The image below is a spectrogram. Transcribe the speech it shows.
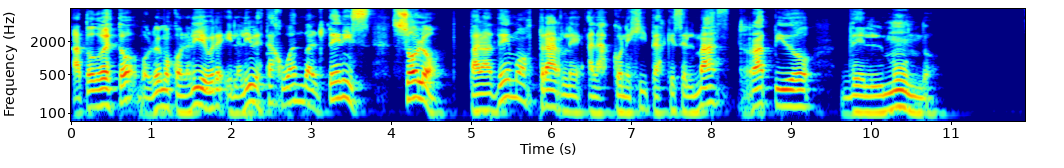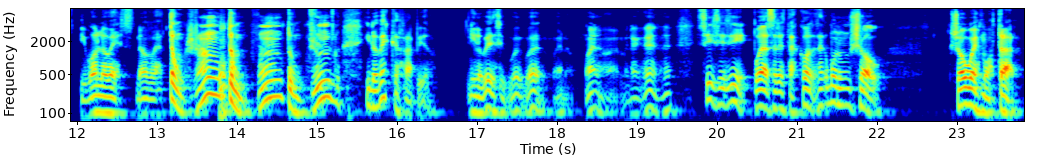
A todo esto, volvemos con la liebre y la liebre está jugando al tenis solo para demostrarle a las conejitas que es el más rápido del mundo. Y vos lo ves, ¿no? Y lo ves que es rápido. Y lo ve y dice, bueno, bueno, que ¿eh? Sí, sí, sí, puede hacer estas cosas. Está como en un show. Show es mostrar,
